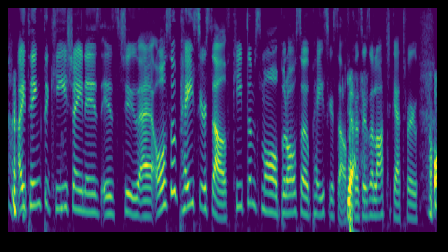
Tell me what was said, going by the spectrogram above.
I think the key, Shane, is is to uh, also pace yourself. Keep them small, but also pace yourself Yeah. because there's a lot to get through. Oh.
